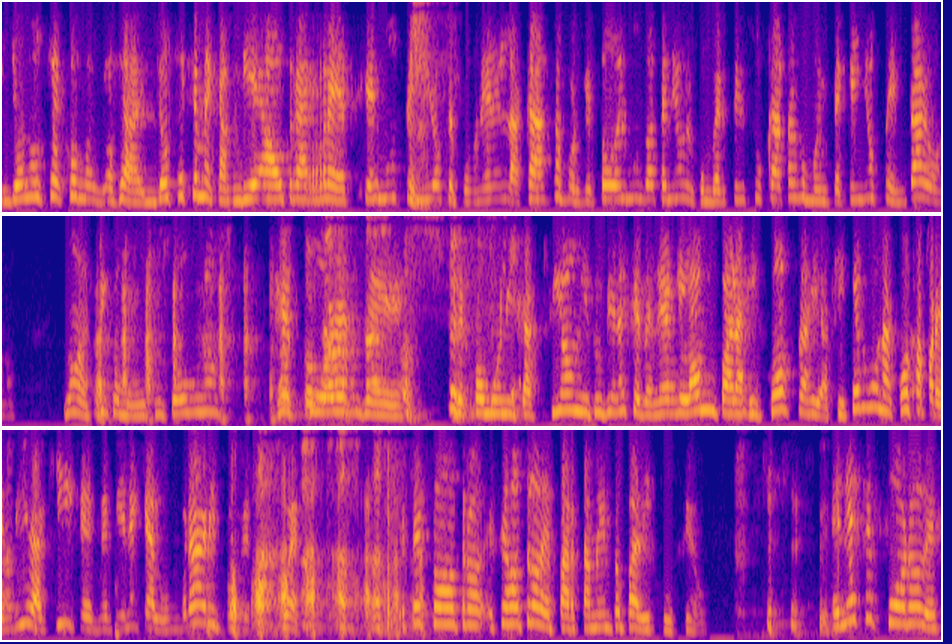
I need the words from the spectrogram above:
yo no sé cómo, o sea, yo sé que me cambié a otra red que hemos tenido que poner en la casa porque todo el mundo ha tenido que convertir su casa como en pequeños pentágonos. ¿No? Así como todos unos de, de, comunicación y tú tienes que tener lámparas y cosas y aquí tengo una cosa prendida aquí que me tiene que alumbrar y porque, bueno, ese es otro, ese es otro departamento para discusión. En ese foro de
